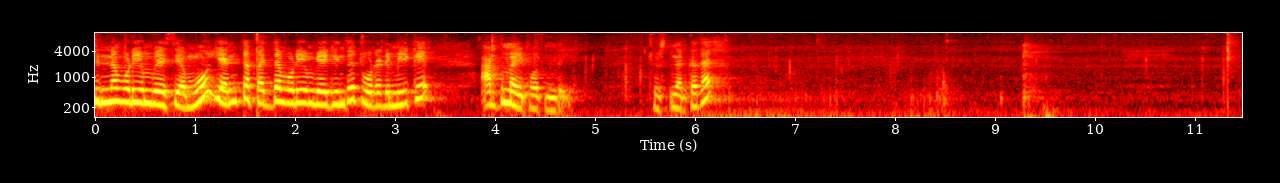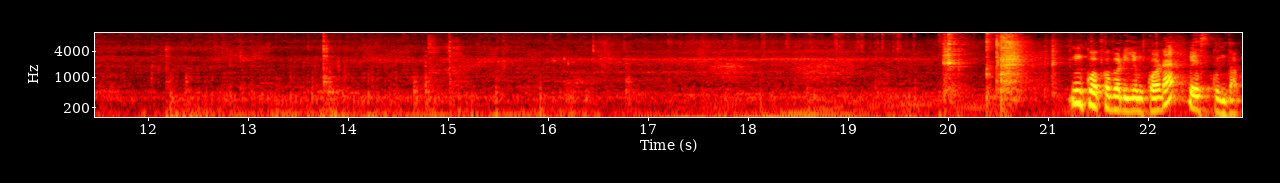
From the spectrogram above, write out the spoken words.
చిన్న ఉడియం వేసామో ఎంత పెద్ద ఉడియం వేగిందో చూడండి మీకే అర్థమైపోతుంది. చూస్తున్నారు కదా? ఇంకొక వడియం కూడా వేసుకుందాం.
